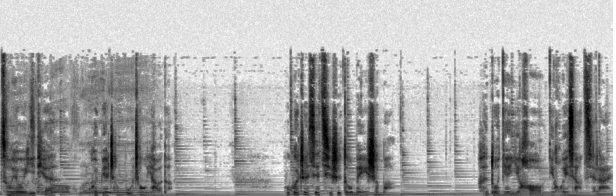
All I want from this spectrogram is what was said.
总有一天会变成不重要的。不过这些其实都没什么。很多年以后，你回想起来，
